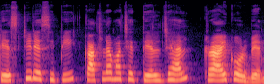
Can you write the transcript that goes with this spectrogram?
টেস্টি রেসিপি কাতলা মাছের তেল ঝাল ট্রাই করবেন।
